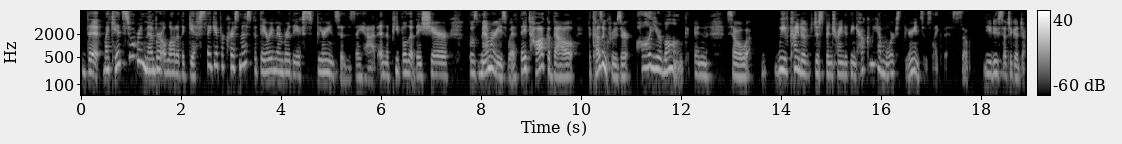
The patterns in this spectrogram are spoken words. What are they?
that my kids don't remember a lot of the gifts they get for Christmas, but they remember the experiences they had and the people that they share those memories with. They talk about the cousin cruiser all year long. And so we've kind of just been trying to think how can we have more experiences like this? So you do such a good job.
